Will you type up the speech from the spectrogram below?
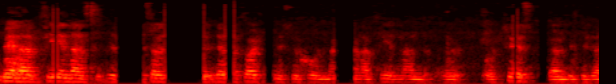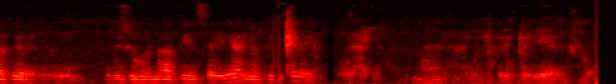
Mellan Finlands, det har förts diskussion mellan Finland och, och Tyskland. Betyder att det är diskussion mellan finska regeringen och finska regeringen? Nej, Nej. det är inte regeringsfråga.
